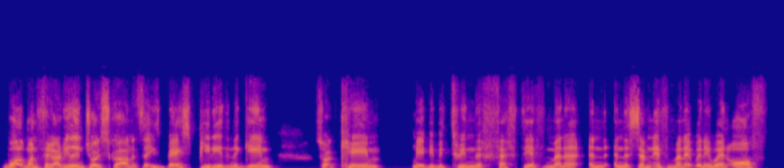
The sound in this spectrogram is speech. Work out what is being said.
What one thing I really enjoyed Scott Allan is that his best period in the game sort of came maybe between the 50th minute and, and the 70th minute when he went off,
